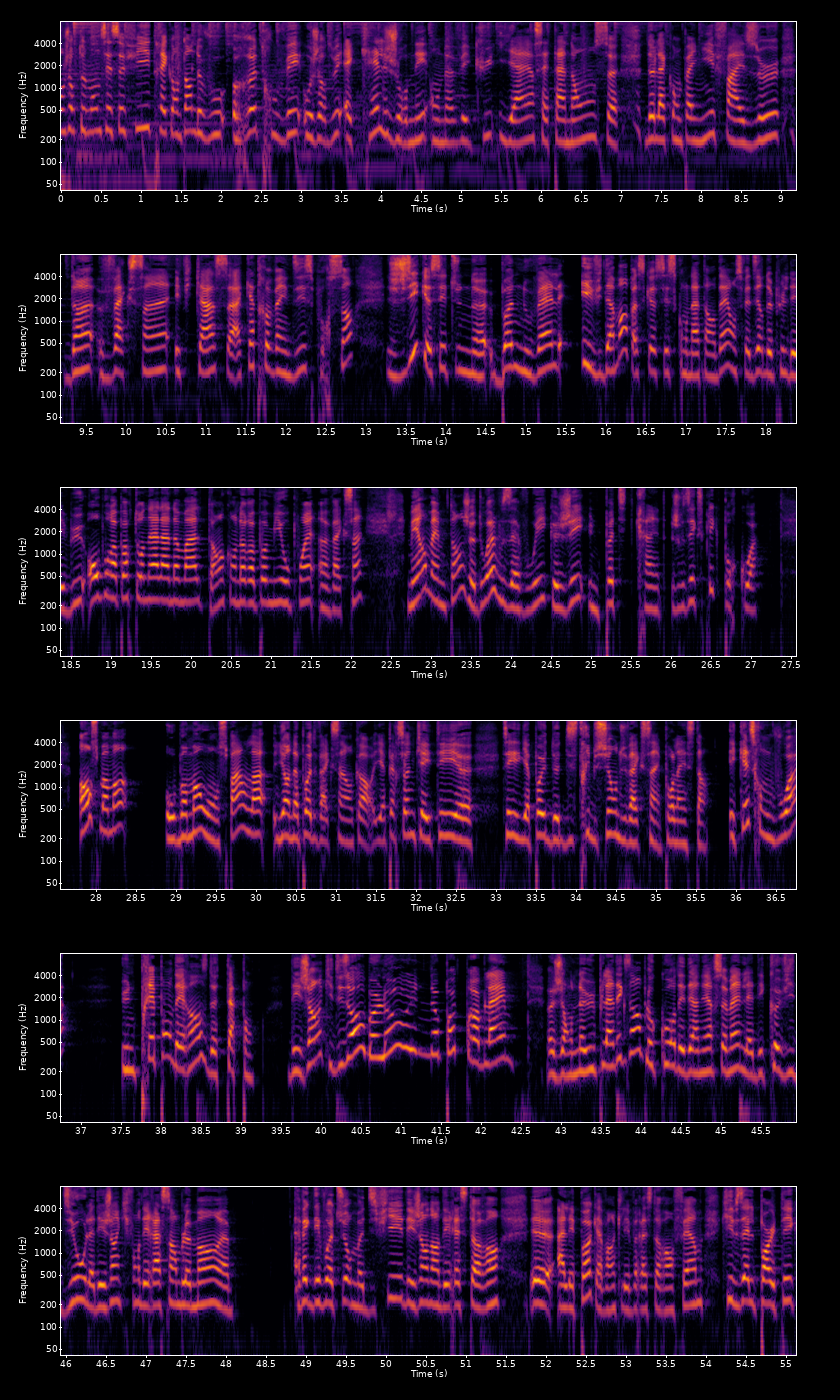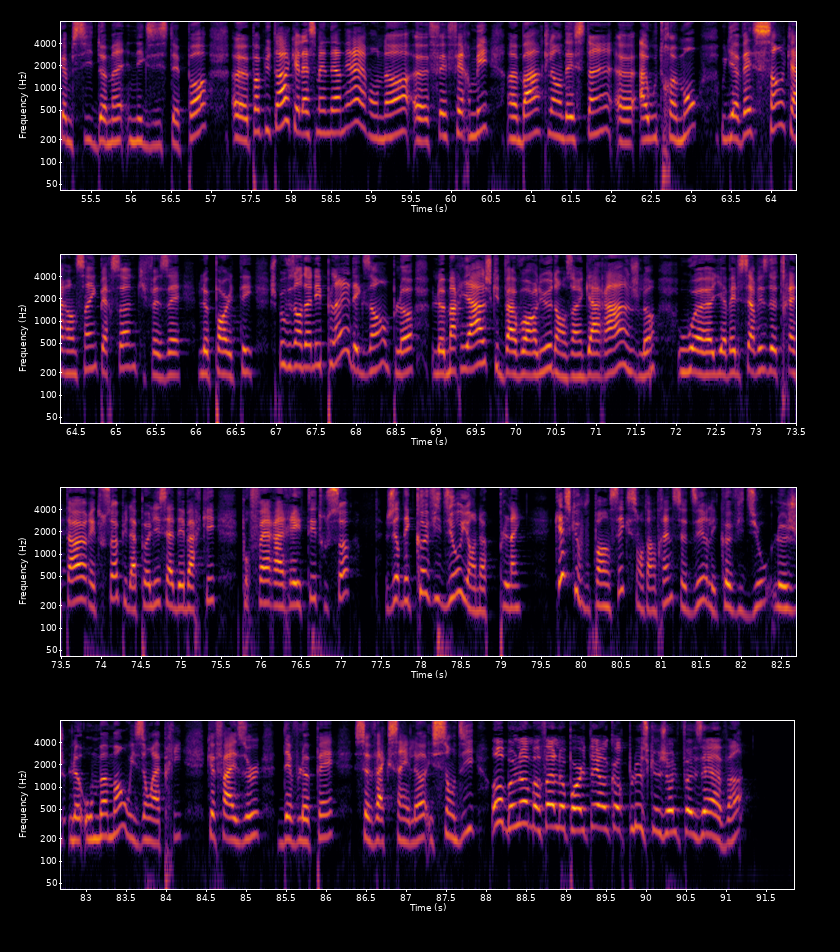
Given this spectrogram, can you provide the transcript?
Bonjour tout le monde, c'est Sophie. Très contente de vous retrouver aujourd'hui. Et quelle journée on a vécu hier, cette annonce de la compagnie Pfizer d'un vaccin efficace à 90%. Je dis que c'est une bonne nouvelle Évidemment, parce que c'est ce qu'on attendait. On se fait dire depuis le début, on pourra pas retourner à la normale tant qu'on n'aura pas mis au point un vaccin. Mais en même temps, je dois vous avouer que j'ai une petite crainte. Je vous explique pourquoi. En ce moment, au moment où on se parle, là, il n'y en a pas de vaccin encore. Il y a personne qui a été, euh, tu sais, il n'y a pas eu de distribution du vaccin pour l'instant. Et qu'est-ce qu'on voit? Une prépondérance de tapons. Des gens qui disent, oh, ben là, il n'y a pas de problème. Euh, on a eu plein d'exemples au cours des dernières semaines, là, des covidios, là, des gens qui font des rassemblements, euh, avec des voitures modifiées, des gens dans des restaurants euh, à l'époque, avant que les restaurants ferment, qui faisaient le party comme si demain n'existait pas. Euh, pas plus tard que la semaine dernière, on a euh, fait fermer un bar clandestin à Outremont où il y avait 145 personnes qui faisaient le party. Je peux vous en donner plein d'exemples. Le mariage qui devait avoir lieu dans un garage là où il y avait le service de traiteur et tout ça, puis la police a débarqué pour faire arrêter tout ça. Je veux dire, des covidios, il y en a plein. Qu'est-ce que vous pensez qu'ils sont en train de se dire, les covidios, le, au moment où ils ont appris que Pfizer développait ce vaccin-là? Ils se sont dit, oh ben là, on va faire le party encore plus que je le faisais avant.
